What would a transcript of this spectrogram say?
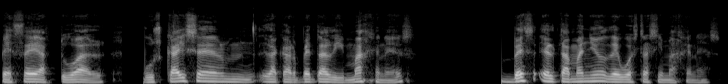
PC actual, buscáis en la carpeta de imágenes, ves el tamaño de vuestras imágenes.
